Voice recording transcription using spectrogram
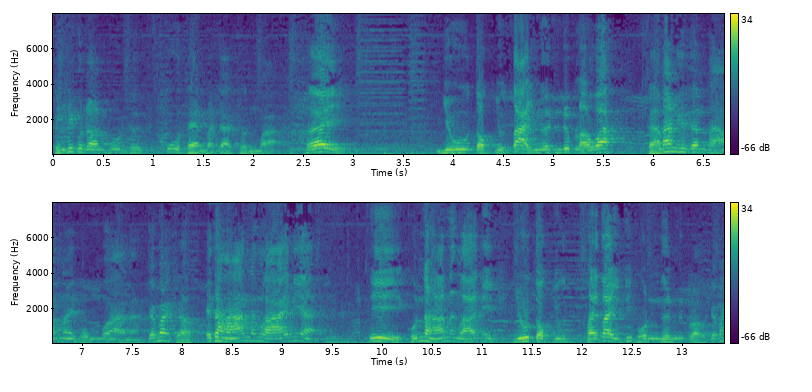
สิ่งที่คุณดอนพูดคือพูดแทนประชาชนว่า เฮ้ย อยู่ตกอยู่ใต้เงินหรือเปล่าวะ ครับนั่นคือคำถามในผมว่านะใช่ไหมครับไอทหารทั้งหลายเนี่ย ที่ขุนทหารทั้งหลายนี่อยู่ตกอยู่ภายใต้อิทธิพลเงินหรือเปล่าใช่ไหม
